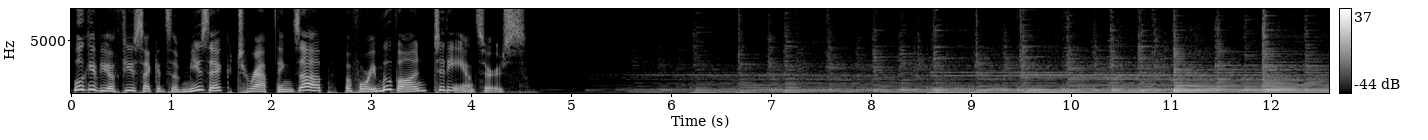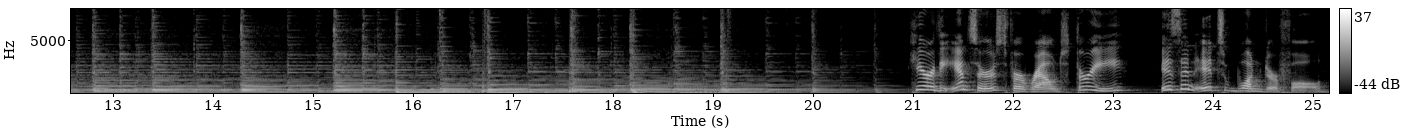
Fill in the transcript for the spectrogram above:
We'll give you a few seconds of music to wrap things up before we move on to the answers. Here are the answers for round three. Isn't it wonderful?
